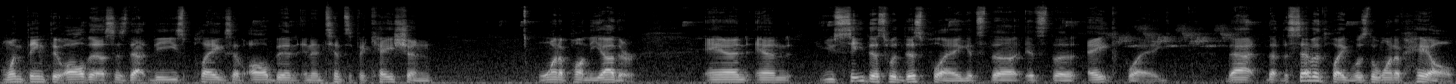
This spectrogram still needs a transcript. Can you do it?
one theme through all this is that these plagues have all been an intensification one upon the other. And and you see this with this plague, it's the it's the eighth plague. That that the seventh plague was the one of hail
